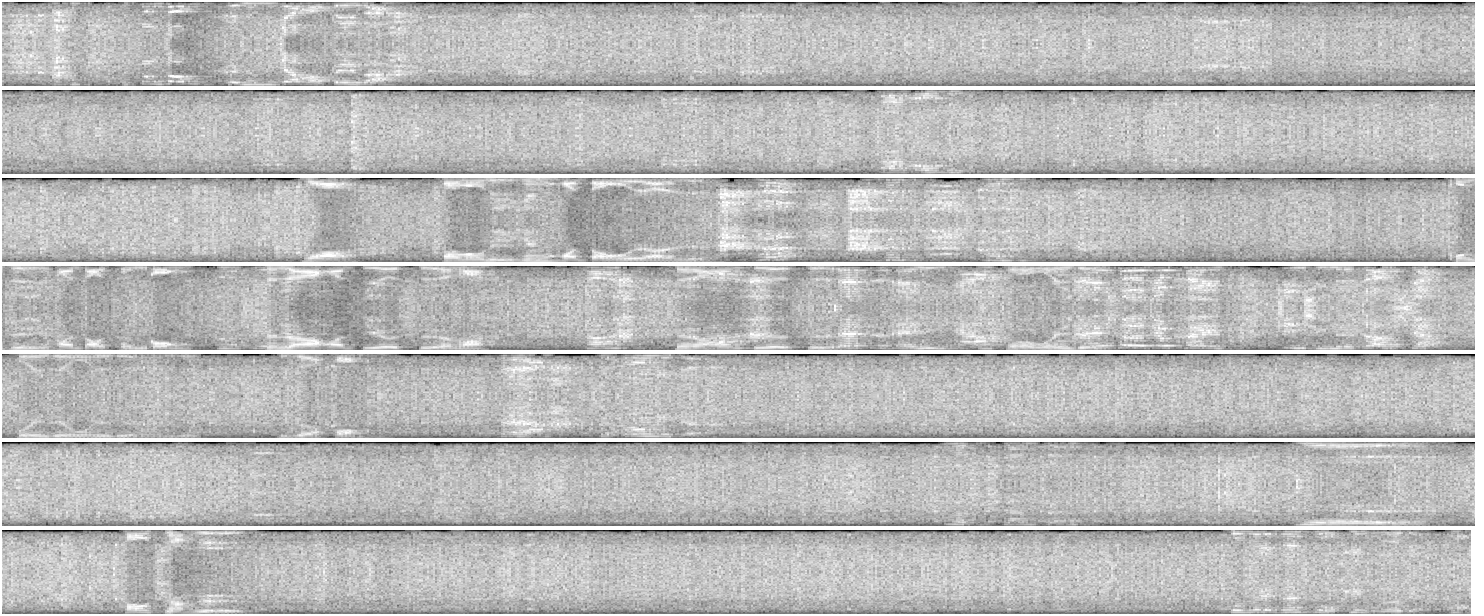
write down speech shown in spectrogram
中东可能比较好背吧。八公里。哇，八公里已经环岛回来耶！恭喜你环岛成功，现在要环第二次了吗？啊，现在环第二次。下次陪你啊。哦，稳一点。开车就可以尽情的照相。稳一点，稳一点，稳一点，你不要晃。对啊，九公里的。二十三分。耶，超强的。不累，但是我屁股有点痛。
